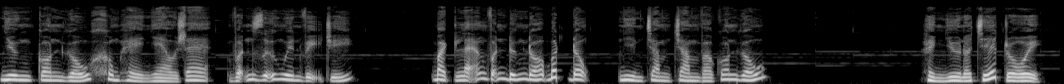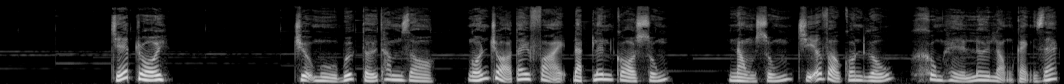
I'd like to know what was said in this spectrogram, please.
Nhưng con gấu không hề nhèo ra, vẫn giữ nguyên vị trí. Bạch lãng vẫn đứng đó bất động, nhìn chằm chằm vào con gấu. Hình như nó chết rồi. Chết rồi. Triệu mù bước tới thăm dò, ngón trỏ tay phải đặt lên cò súng. Nòng súng chĩa vào con gấu, không hề lơi lỏng cảnh giác.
